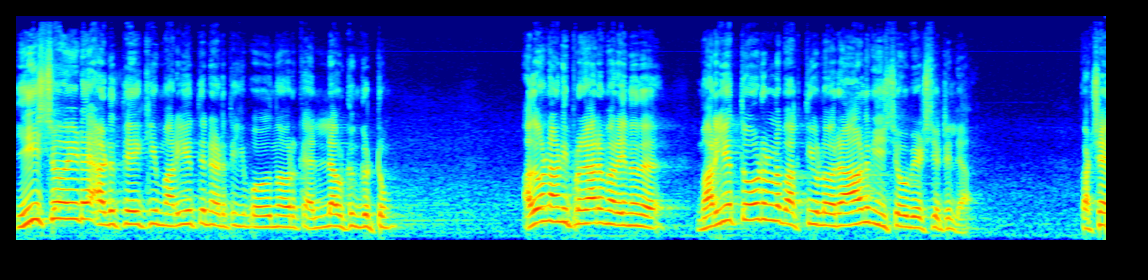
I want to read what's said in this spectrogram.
ഈശോയുടെ അടുത്തേക്ക് മറിയത്തിന്റെ അടുത്തേക്ക് പോകുന്നവർക്ക് എല്ലാവർക്കും കിട്ടും. അതുകൊണ്ടാണ് ഇപ്രകാരം പറയുന്നത് മറിയത്തോടുള്ള ഭക്തിയുള്ള ഒരാളും ഈശോ ഉപേക്ഷിച്ചിട്ടില്ല. പക്ഷേ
